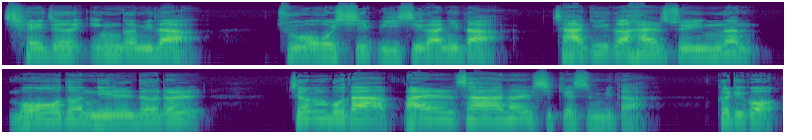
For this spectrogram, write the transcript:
최저임금이다, 주 52시간이다, 자기가 할 수 있는 모든 일들을 전부 다 발산을 시켰습니다. 그리고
